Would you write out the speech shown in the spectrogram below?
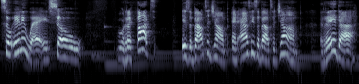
So anyway, so Refat is about to jump, and as he's about to jump, Reda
